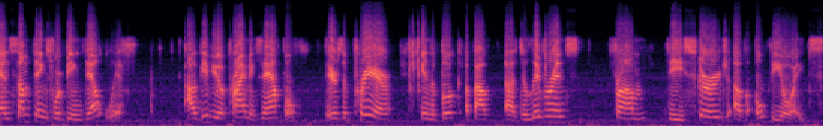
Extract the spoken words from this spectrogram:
and some things were being dealt with. I'll give you a prime example. There's a prayer in the book about uh, deliverance from the scourge of opioids.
